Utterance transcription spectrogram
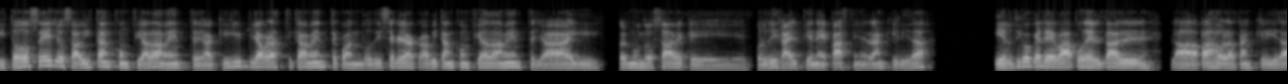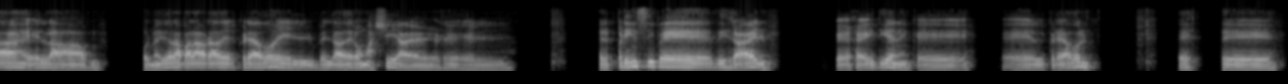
y todos ellos habitan confiadamente. Aquí ya prácticamente cuando dice que ya habitan confiadamente, ya ahí todo el mundo sabe que el pueblo de Israel tiene paz, tiene tranquilidad. Y el único que le va a poder dar la paz o la tranquilidad es la, por medio de la palabra del Creador, el verdadero Mashiach, el, el, príncipe de Israel, que el rey tiene, que es el Creador. Este,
